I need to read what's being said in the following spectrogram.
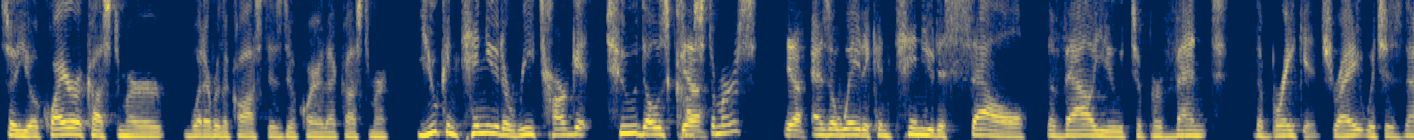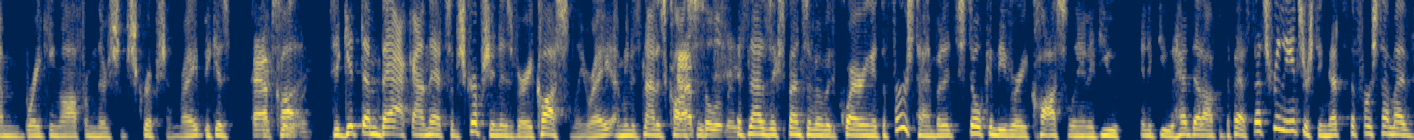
So you acquire a customer, whatever the cost is to acquire that customer. You continue to retarget to those customers yeah. yeah. as a way to continue to sell the value to prevent the breakage, right? Which is them breaking off from their subscription, right? Because Absolutely. Co- to get them back on that subscription is very costly, right? I mean, it's not as costly. It's not as expensive of acquiring it the first time, but it still can be very costly. And if you and if you head that off at the pass, that's really interesting. That's the first time I've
